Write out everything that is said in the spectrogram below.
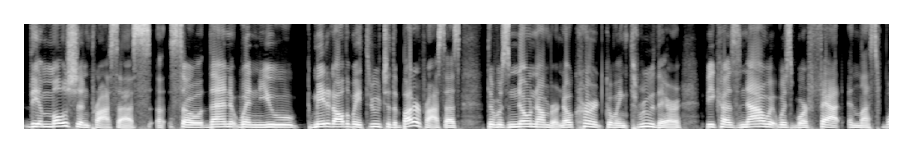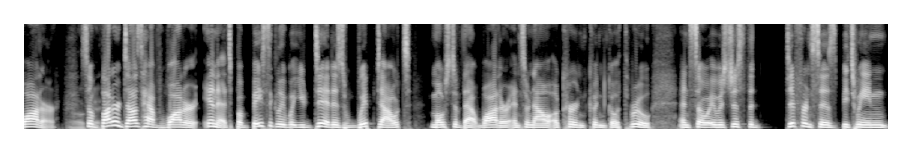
the emulsion process. uh, So then, when you made it all the way through to the butter process, there was no number, no current going through there because now it was more fat and less water. So butter does have water in it, but basically what you did is whipped out most of that water, and so now a current couldn't go through, and so it was just the differences between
